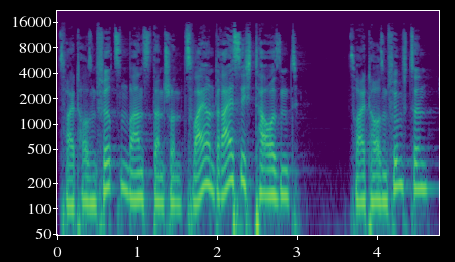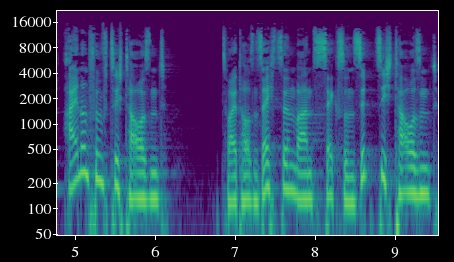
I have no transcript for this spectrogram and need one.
2014 waren es dann schon 32.000, 2015 51.000, 2016 waren es 76.000,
